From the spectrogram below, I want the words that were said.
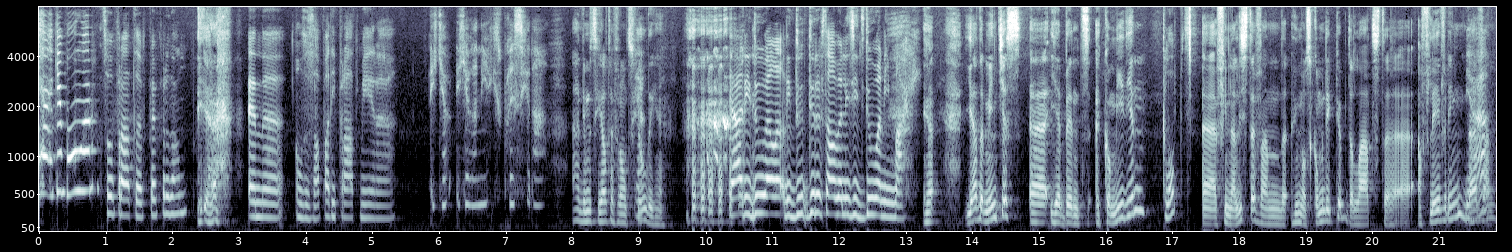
ja, ik heb honger. Zo praat Pepper dan. Ja. En eh, onze Zappa die praat meer... eh, ik, heb, ik heb dat niet expres gedaan. Ah, die moet zich altijd verontschuldigen. Ja, die, doet wel, die doet- durft al wel eens iets doen wat niet mag. Ja, ja de Mintjes, eh, je bent een comedian, Klopt. Eh, finaliste van de Humo's Comedy Cup, de laatste eh, aflevering Ja. daarvan.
